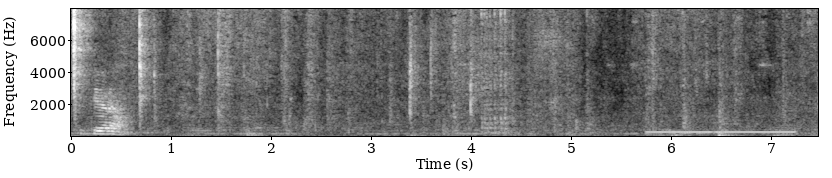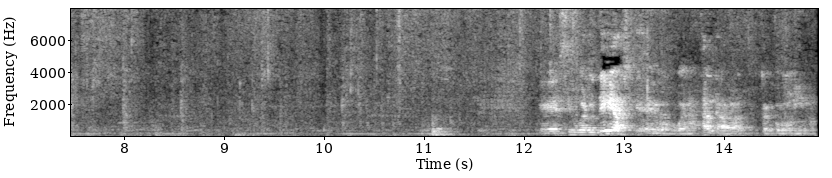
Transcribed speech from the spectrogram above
quisiera. Eh, sí, buenos días, buenas tardes, ahora estoy como niño.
